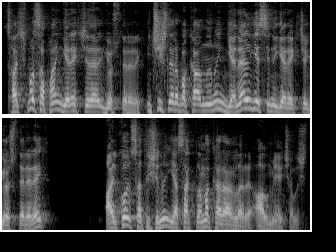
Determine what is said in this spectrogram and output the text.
saçma sapan gerekçeler göstererek, İçişleri Bakanlığı'nın genelgesini gerekçe göstererek alkol satışını yasaklama kararları almaya çalıştı.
